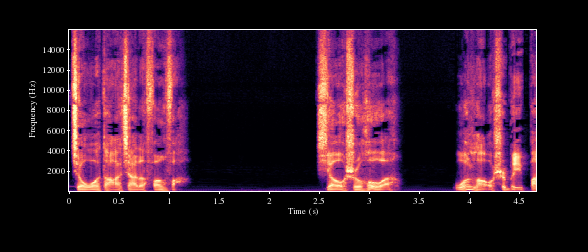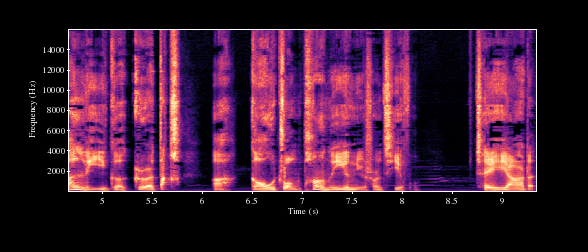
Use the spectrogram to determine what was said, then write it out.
教我打架的方法。小时候啊，我老是被班里一个个大啊、高壮胖的一个女生欺负，这丫的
